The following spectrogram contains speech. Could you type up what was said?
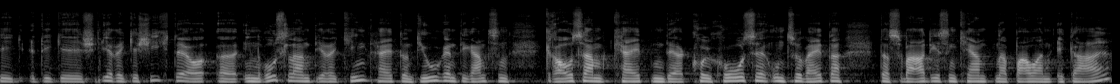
die, die, ihre Geschichte äh, in Russland, ihre Kindheit und Jugend, die ganzen Grausamkeiten der Kolchose und so weiter, das war diesen Kärntner Bauern egal.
